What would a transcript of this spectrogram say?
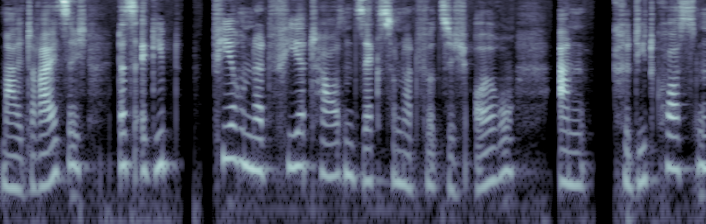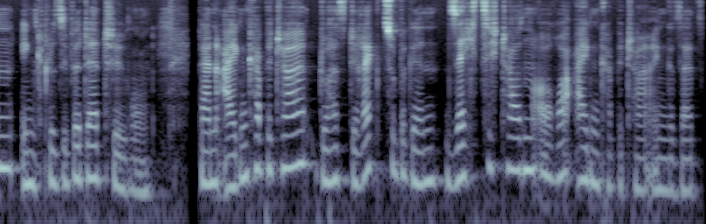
mal 30, das ergibt 404.640 Euro an Kreditkosten inklusive der Tilgung. Dein Eigenkapital, du hast direkt zu Beginn 60.000 Euro Eigenkapital eingesetzt.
